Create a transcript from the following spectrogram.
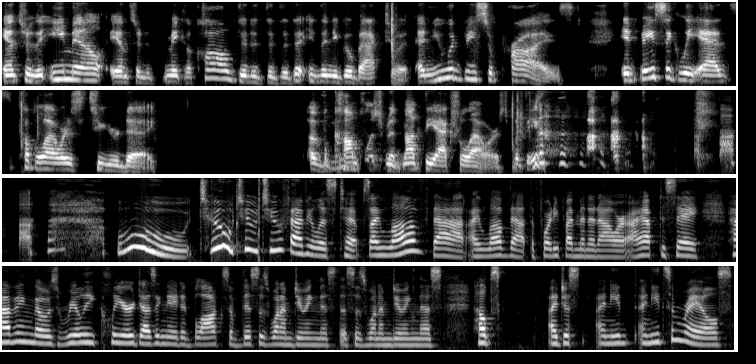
answer the email, answer to make a call, da, da, da, da, then you go back to it. And you would be surprised. It basically adds a couple hours to your day of accomplishment, not the actual hours, but the. Ooh, two, two, two fabulous tips. I love that. I love that. The 45 minute hour. I have to say, having those really clear designated blocks of this is when I'm doing this, this is when I'm doing this helps. I just, I need, I need some rails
